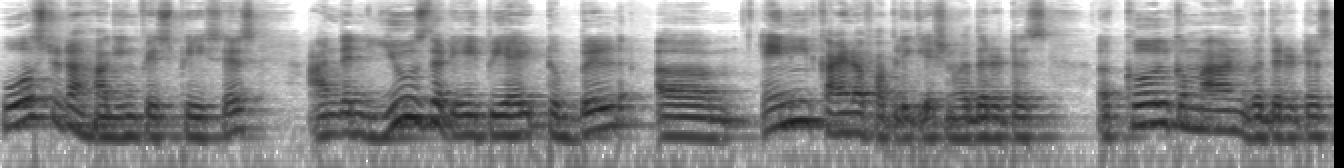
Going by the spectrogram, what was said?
host it on Hugging Face Spaces and then use that API to build um, any kind of application, whether it is a curl command, whether it is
